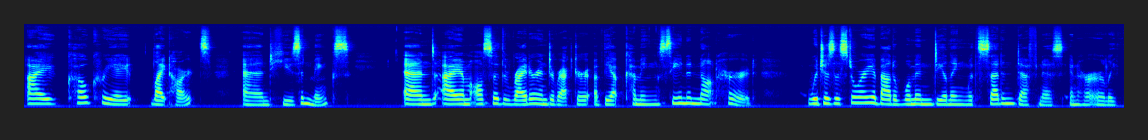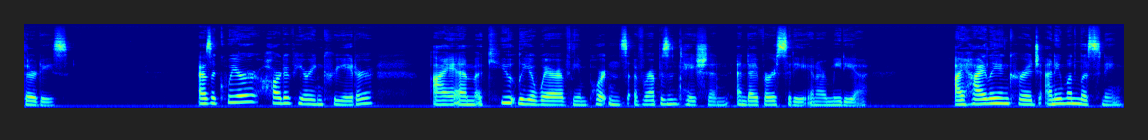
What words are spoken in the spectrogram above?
I co create Light Hearts and Hughes and Mincks, and I am also the writer and director of the upcoming Seen and Not Heard, which is a story about a woman dealing with sudden deafness in her early 30s. As a queer, hard of hearing creator, I am acutely aware of the importance of representation and diversity in our media. I highly encourage anyone listening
